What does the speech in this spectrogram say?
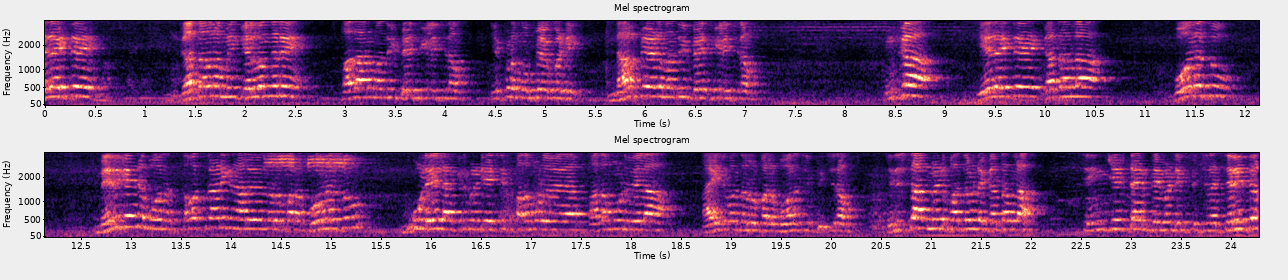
ఏదైతే గతంలో మీకు గెలవంగానే పదహారు మందికి బేసికలు ఇచ్చినాం. ఇప్పుడు ముప్పై ఒకటి నలభై ఏడు మందికి బేసికలు ఇచ్చినాం. ఇంకా ఏదైతే గతంలో బోనసు మెరుగైన బోనస్ సంవత్సరానికి నాలుగు వందల రూపాయల బోనస్ మూడేళ్ళు అగ్రిమెంట్ చేసి పదమూడు వేల పదమూడు వేల ఐదు వందల రూపాయల బోనస్ ఇప్పించినాం. ఇన్స్టాల్మెంట్ పద్ధతి గతంలో సింగిల్ టైం పేమెంట్ ఇప్పించిన చరిత్ర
